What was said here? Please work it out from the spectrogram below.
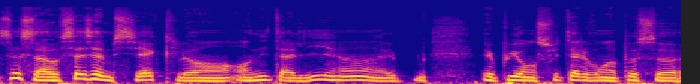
C'est ça, au XVIe siècle en, Italie, hein, et, puis ensuite elles vont un peu se,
